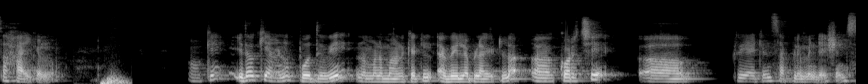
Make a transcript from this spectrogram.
സഹായിക്കുന്നു. ഓക്കെ ഇതൊക്കെയാണ് പൊതുവേ നമ്മുടെ മാർക്കറ്റിൽ അവൈലബിൾ ആയിട്ടുള്ള കുറച്ച് ക്രിയാറ്റിൻ സപ്ലിമെന്റേഷൻസ്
